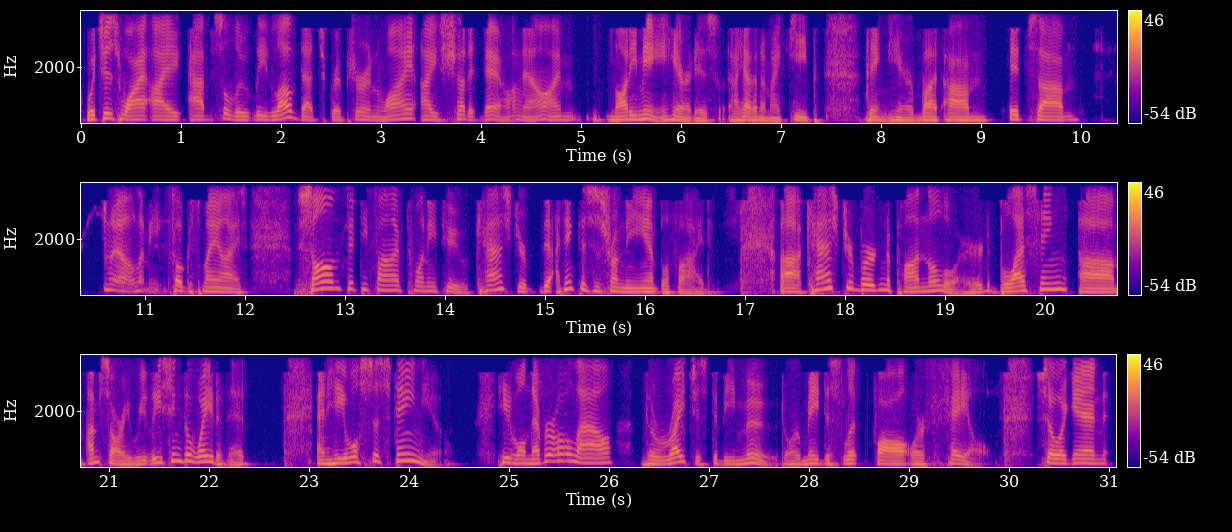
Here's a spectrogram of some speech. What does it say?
which is why I absolutely love that scripture and why I shut it down. Now I'm naughty me. Here it is. I have it in my keep thing here, but um, it's um, well, let me focus my eyes. Psalm 55:22. Cast your. I think this is from the Amplified. Uh, cast your burden upon the Lord, blessing. Um, I'm sorry, releasing the weight of it, and He will sustain you. He will never allow the righteous to be moved or made to slip, fall, or fail. So again,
